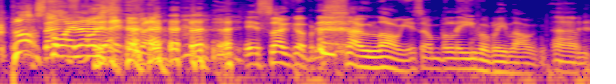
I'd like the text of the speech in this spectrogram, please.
Plot spoilers! it's so good, but it's so long. It's unbelievably long. Um,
